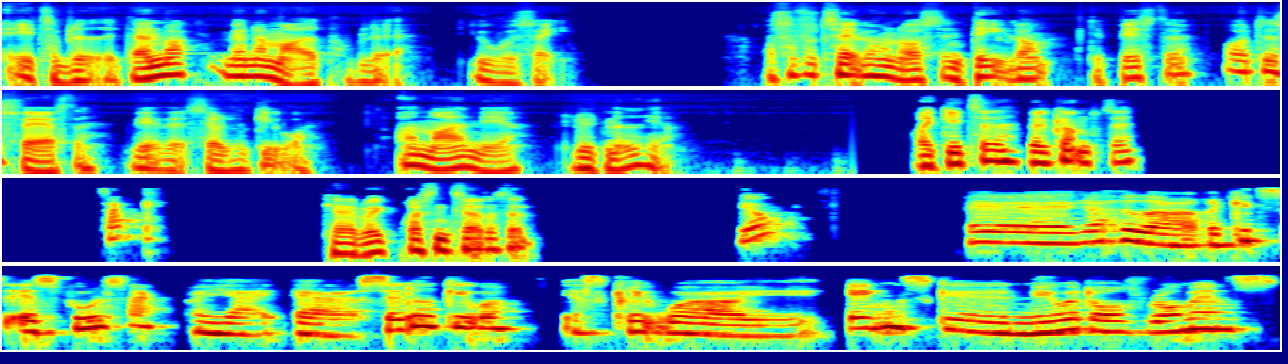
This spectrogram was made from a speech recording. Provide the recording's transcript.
etableret i Danmark, men er meget populær i USA. Og så fortæller hun også en del om det bedste og det sværeste ved at være selvudgiver, og meget mere. Lyt med her. Brigitte, velkommen til. Tak. Kan du ikke præsentere dig selv? Jo, Øh, jeg hedder Regitze S. Fuglsang, og jeg er selvudgiver. Jeg skriver øh, engelske New Adult Romance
